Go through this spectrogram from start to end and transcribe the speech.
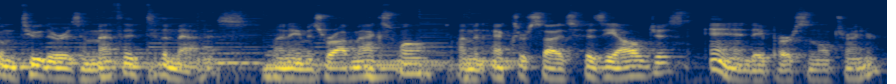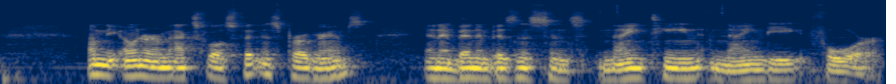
Welcome to There is a Method to the Madness. My name is Rob Maxwell. I'm an exercise physiologist and a personal trainer. I'm the owner of Maxwell's Fitness Programs, and I've been in business since 1994.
